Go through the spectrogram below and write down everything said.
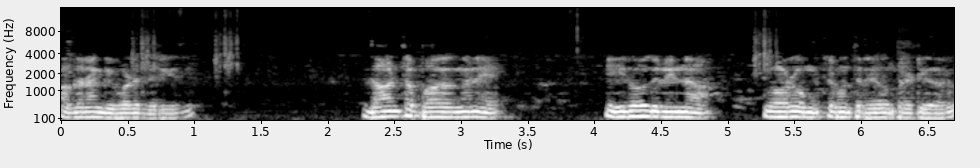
అదనంగా ఇవ్వడం జరిగింది. దాంట్లో భాగంగానే ఈరోజు నిన్న గౌరవ ముఖ్యమంత్రి రేవంత్ రెడ్డి గారు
